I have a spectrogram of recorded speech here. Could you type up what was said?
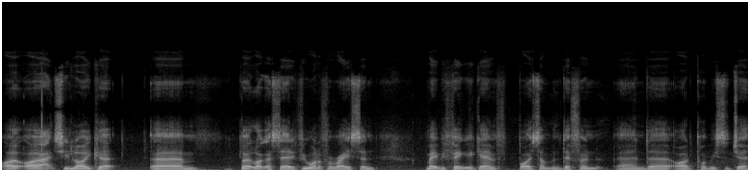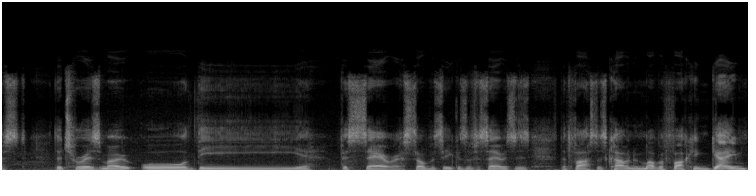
I, I actually like it. Um, but like I said, if you want it for racing, maybe think again, buy something different. And uh, I'd probably suggest the Turismo or the Viseris, obviously, because Viseris is the fastest car in the motherfucking game.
